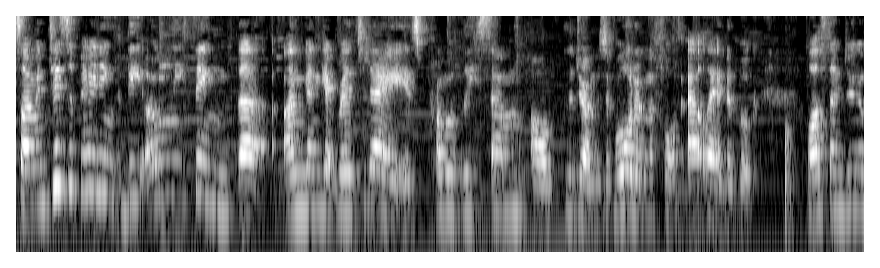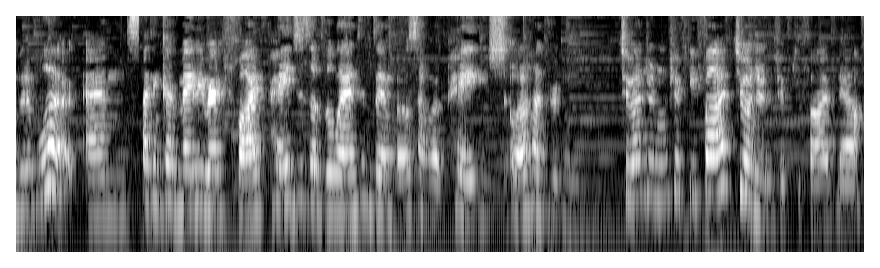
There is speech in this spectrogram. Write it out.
So I'm anticipating the only thing that I'm going to get read today is probably some of The Drums of Autumn, the fourth Outlander book, whilst I'm doing a bit of work. And I think I've maybe read five pages of The Lantern's Ember, so I'm at page 100 255? 255 now.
